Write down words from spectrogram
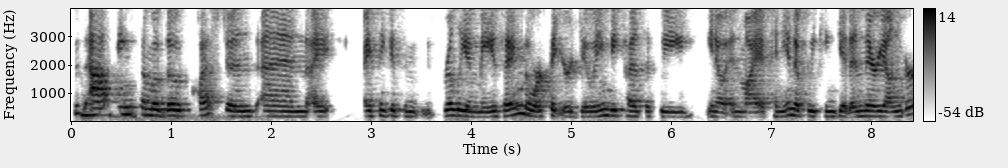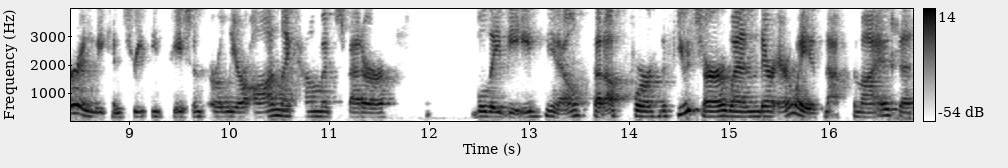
just mm-hmm. asking some of those questions. And i I think it's really amazing the work that you're doing because if we, you know, in my opinion, if we can get in there younger and we can treat these patients earlier on, like how much better will they be, you know, set up for the future when their airway is maximized and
